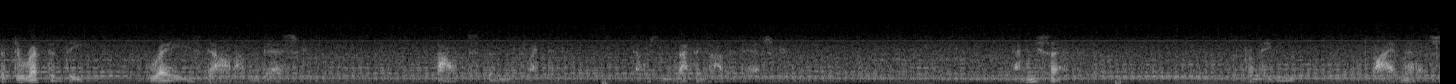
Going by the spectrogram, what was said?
that directed the rays down on the desk. Bounced and reflected. There was nothing on the desk. And we sat for maybe five minutes.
